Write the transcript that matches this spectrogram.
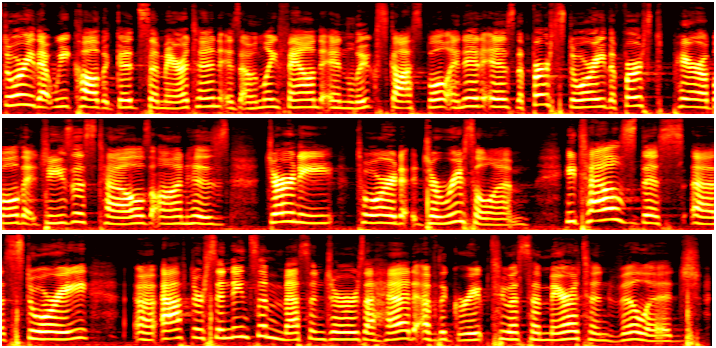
story that we call the Good Samaritan is only found in Luke's Gospel, and it is the first story, the first parable that Jesus tells on his journey toward Jerusalem. He tells this uh, story uh, after sending some messengers ahead of the group to a Samaritan village.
